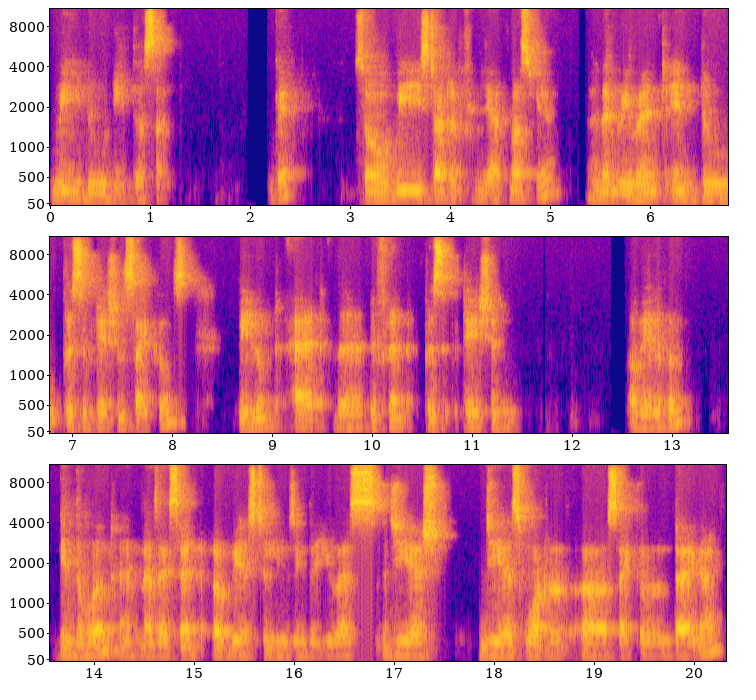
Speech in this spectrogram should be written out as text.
we do need the sun. Okay, so we started from the atmosphere and then we went into precipitation cycles. We looked at the different precipitation available in the world. And as I said, uh, we are still using the US GS, GS water uh, cycle diagram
